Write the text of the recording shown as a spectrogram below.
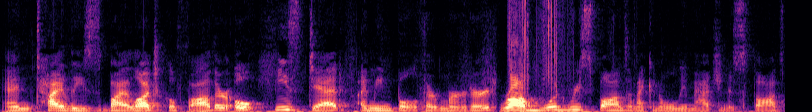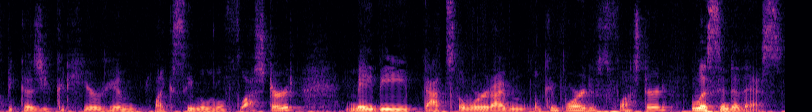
And Tylee's biological father, oh, he's dead. I mean, both are murdered. Rob Wood responds, and I can only imagine his thoughts because you could hear him like seem a little flustered. Maybe that's the word I'm looking for is flustered. Listen to this.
